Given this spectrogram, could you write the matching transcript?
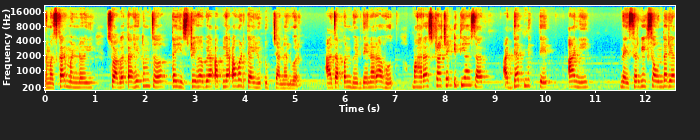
नमस्कार मंडळी स्वागत आहे तुमचं द हिस्ट्री हब या आपल्या आवडत्या यूट्यूब चॅनलवर. आज आपण भेट देणार आहोत महाराष्ट्राच्या इतिहासात आध्यात्मिकतेत आणि नैसर्गिक सौंदर्यात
